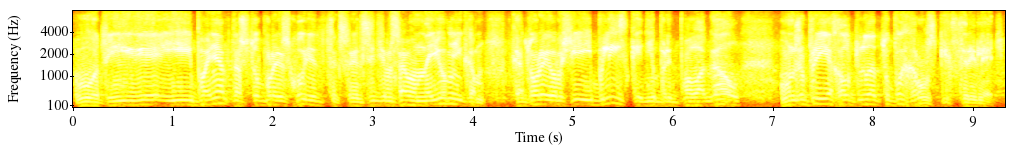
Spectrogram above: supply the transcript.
Вот. И, и понятно, что происходит, так сказать, с этим самым наемником, который вообще и близко не предполагал. Он же приехал туда тупых русских стрелять.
